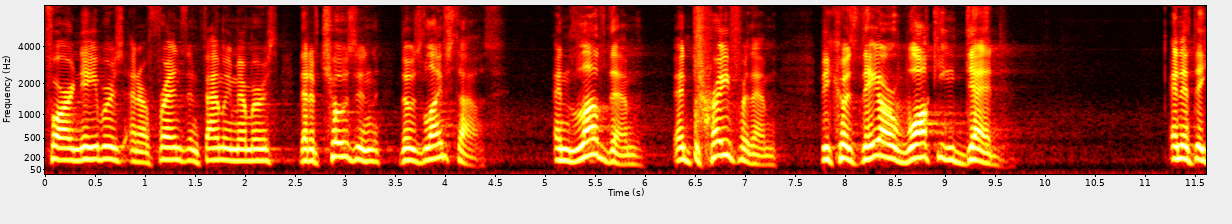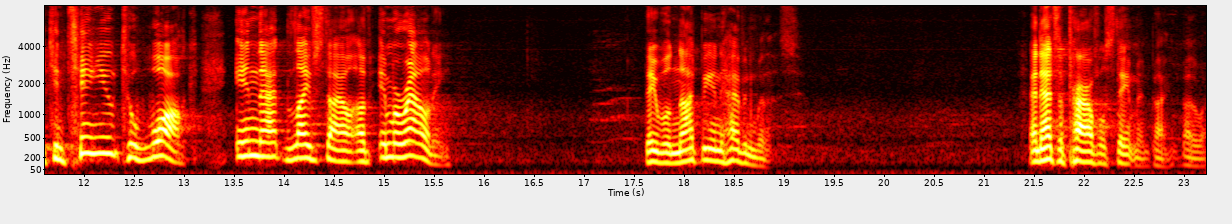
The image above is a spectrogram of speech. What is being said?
for our neighbors and our friends and family members that have chosen those lifestyles and love them and pray for them because they are walking dead. And if they continue to walk in that lifestyle of immorality, they will not be in heaven with us. And that's a powerful statement, by, by the way.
